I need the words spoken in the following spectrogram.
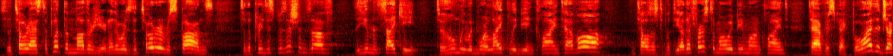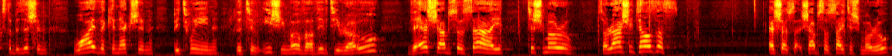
So the Torah has to put the mother here. In other words, the Torah responds to the predispositions of the human psyche to whom we would more likely be inclined to have awe and tells us to put the other first, the more we'd be more inclined to have respect. But why the juxtaposition? Why the connection between the two? Ishimova aviv tira'u, ve'eshab sosai tishmoru. So Rashi tells us, Eshab sosai tishmoru,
